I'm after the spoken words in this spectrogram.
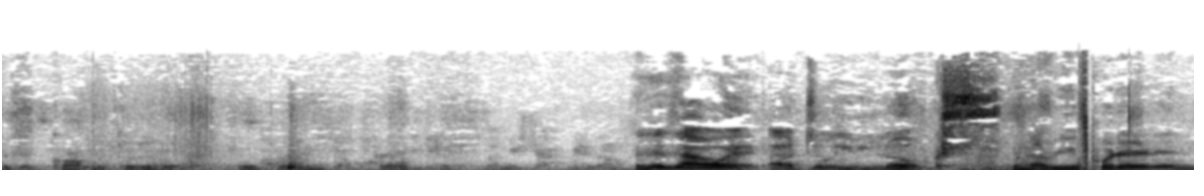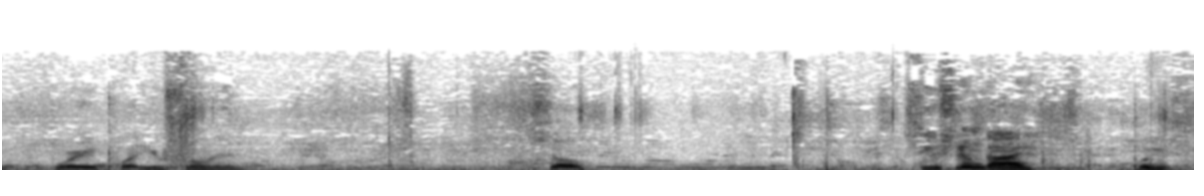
it's complicated opening. Right. This is how it actually looks whenever you put it in where you put your phone in. So, see you soon, guys. Please.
